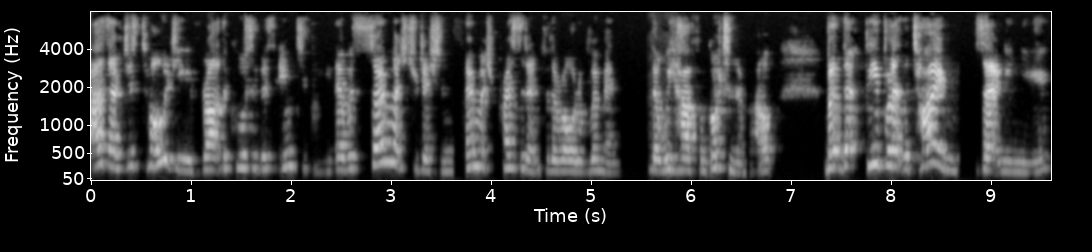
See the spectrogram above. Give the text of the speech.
as I've just told you throughout the course of this interview, there was so much tradition, so much precedent for the role of women mm-hmm. that we have forgotten about, but that people at the time certainly knew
